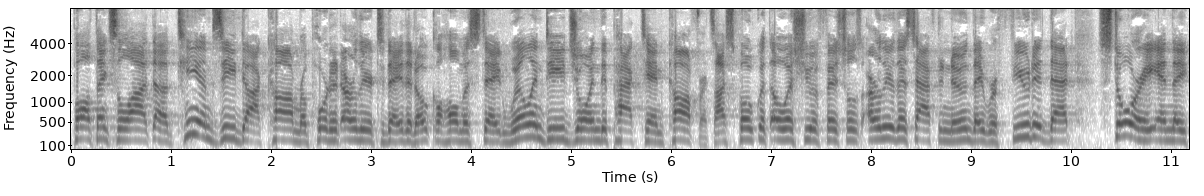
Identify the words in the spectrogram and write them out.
Paul, thanks a lot. Uh, TMZ.com reported earlier today that Oklahoma State will indeed join the Pac 10 conference. I spoke with OSU officials earlier this afternoon. They refuted that story and they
